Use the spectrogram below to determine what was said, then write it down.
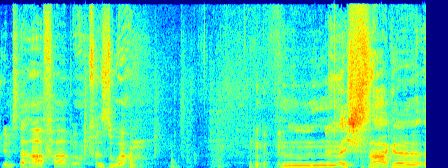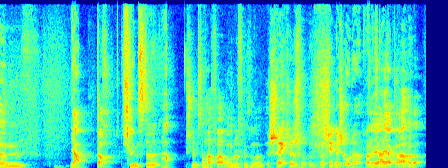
Schlimmste Haarfarbe, Frisur. Ich sage, ähm, ja, doch, schlimmste, ha schlimmste Haarfarbe oder Frisur? Schrägstrich, da steht nicht oder. weil Ja, ja, ja, klar, aber.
